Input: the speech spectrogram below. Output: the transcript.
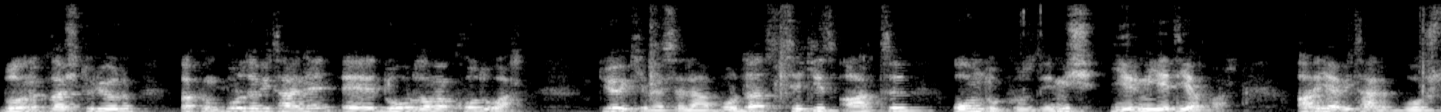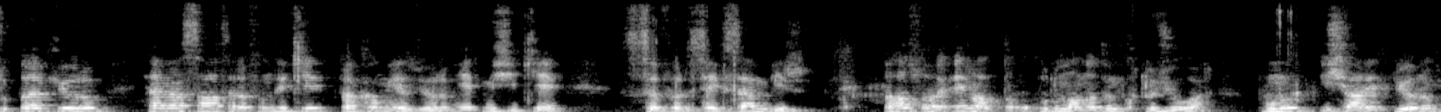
bulanıklaştırıyorum. Bakın burada bir tane e, doğrulama kodu var. Diyor ki mesela burada 8 artı 19 demiş 27 yapar. Araya bir tane boşluk bırakıyorum. Hemen sağ tarafındaki rakamı yazıyorum. 72 081. Daha sonra en altta okudum anladığım kutucuğu var. Bunu işaretliyorum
